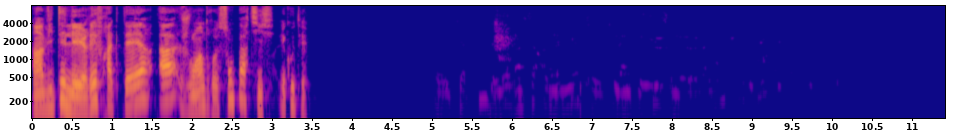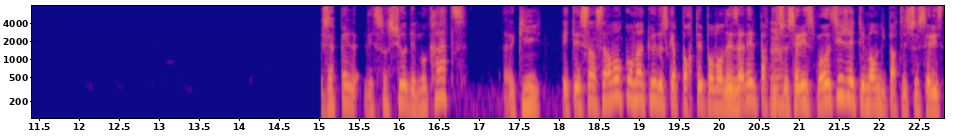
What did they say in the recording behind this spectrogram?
a invité les réfractaires à joindre son parti. Écoutez. J'appelle les sociaux-démocrates, euh, qui étaient sincèrement convaincus de ce qu'a porté pendant des années le Parti mmh. socialiste. Moi aussi, j'ai été membre du Parti socialiste.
